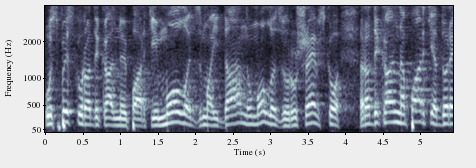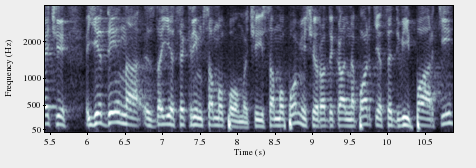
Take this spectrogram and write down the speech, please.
У списку радикальної партії молодь з майдану, молодь з Грушевського. Радикальна партія, до речі, єдина, здається, крім самопомочі і самопомічі. Радикальна партія це дві партії,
